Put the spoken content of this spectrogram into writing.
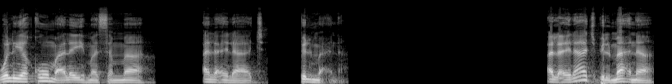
وليقوم عليه ما سماه العلاج بالمعنى. العلاج بالمعنى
